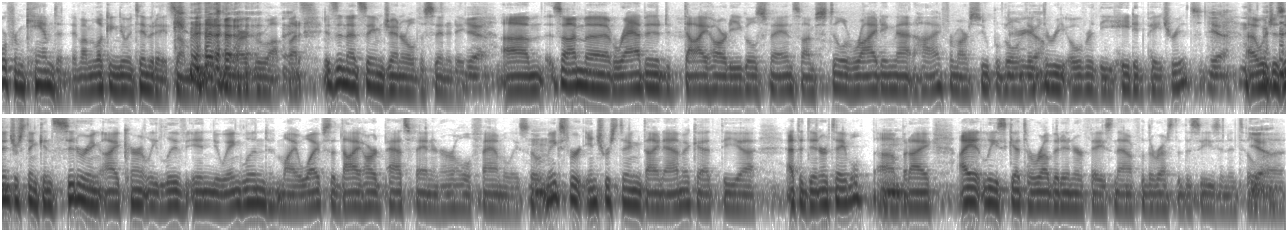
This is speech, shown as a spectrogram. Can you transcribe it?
or from Camden if I'm looking to intimidate someone where I grew up. But it's in that same general vicinity. Yeah. Um, so, I'm a rabid, diehard Eagles fan, so I'm still riding that high from our Super Bowl you go. victory over the hated Patriots. Yeah. uh, which is interesting considering I currently live in New England. My wife's a diehard Pats fan, and her whole family. So it makes for interesting dynamic at the uh, at the dinner table. Um, But I I at least get to rub it in her face now for the rest of the season until. Yeah. Uh,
